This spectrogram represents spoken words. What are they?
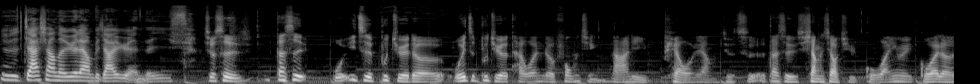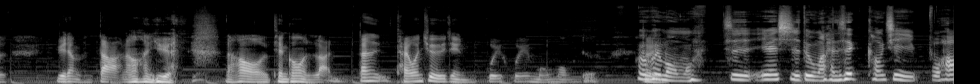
就是家乡的月亮比较圆的意思。就是，但是我一直不觉得，我一直不觉得台湾的风景哪里漂亮，就是，但是相较于国外，因为国外的月亮很大，然后很圆，然后天空很蓝，但是台湾就有一点灰灰蒙蒙的。灰灰蒙蒙是因为湿度吗？还是空气不好？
